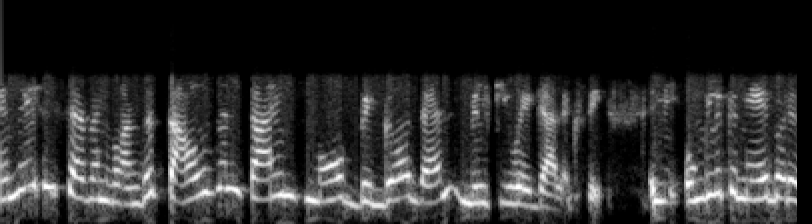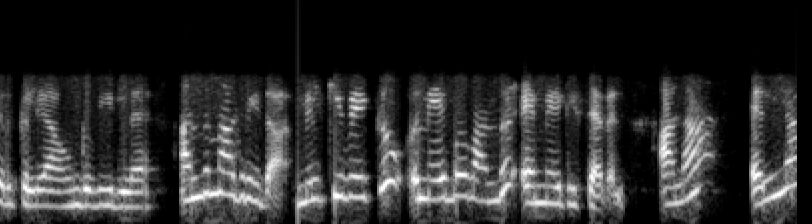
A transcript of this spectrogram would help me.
எம்ஏடி செவன் வந்து thousand times more bigger than milky way galaxy உங்களுக்கு நேபர் இருக்கு இல்லையா உங்க வீட்ல? அந்த மாதிரி தான் மில்கி வேக்கு நேபர் வந்து எம்ஏடி செவன் ஆனா எல்லா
